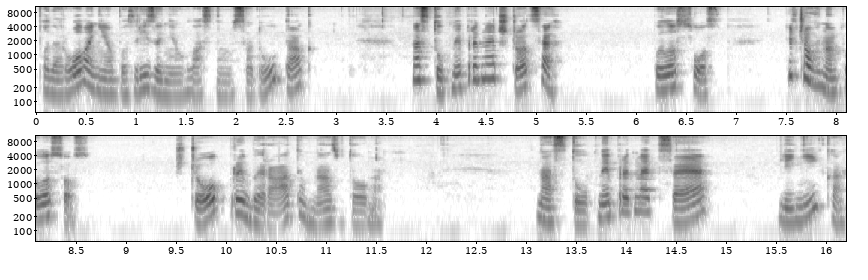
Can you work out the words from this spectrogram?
Подаровані або зрізані у власному саду, так? Наступний предмет що це? Пилосос. Для чого нам пилосос? Щоб прибирати у нас вдома. Наступний предмет це лінійка.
